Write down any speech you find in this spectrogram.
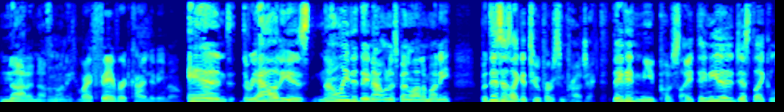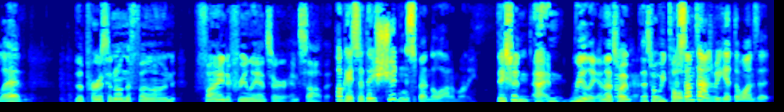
not enough money. My favorite kind of email. And the reality is, not only did they not want to spend a lot of money, but this is like a two person project. They didn't need Postlight. They needed to just like let the person on the phone find a freelancer and solve it. Okay, so they shouldn't spend a lot of money. They shouldn't, uh, and really, and that's why Okay. that's what we told. them. Sometimes we get the ones that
